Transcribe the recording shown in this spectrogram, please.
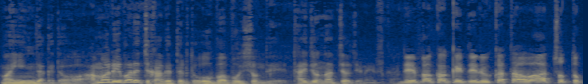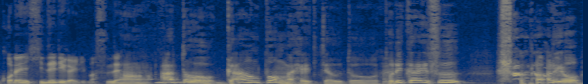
まあいいんだけど、あんまレバレッジかけてるとオーバーポジションで退場になっちゃうじゃないですか。レバーかけてる方は、ちょっとこれにひねりがいりますね。ああと、元本が減っちゃうと、取り返す、はい、そのあれを、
